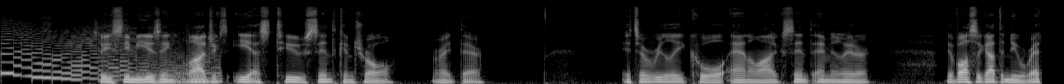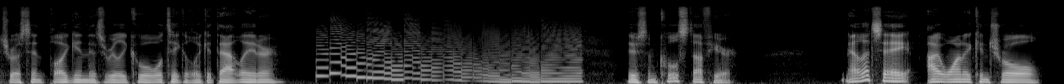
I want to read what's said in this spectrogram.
So you see me using Logic's ES2 synth control right there. It's a really cool analog synth emulator. They've also got the new retro synth plugin that's really cool. We'll take a look at that later. There's some cool stuff here. Now let's say I want to control,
